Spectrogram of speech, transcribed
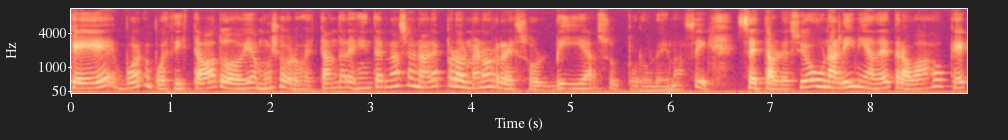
que, bueno, pues distaba todavía mucho de los estándares internacionales, pero al menos resolvía su problema. Sí, se estableció una línea de trabajo que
